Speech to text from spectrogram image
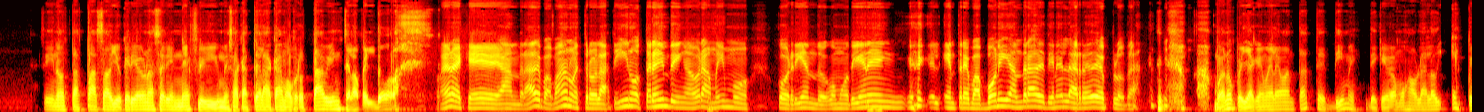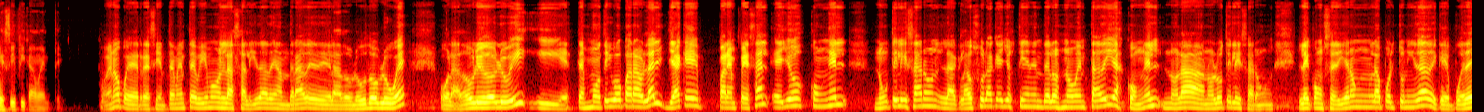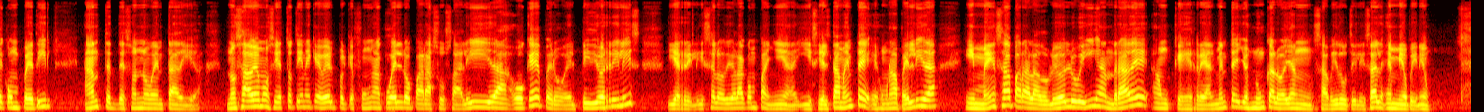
Sí, no, estás pasado. Yo quería ver una serie en Netflix y me sacaste de la cama, pero está bien, te la perdono. Bueno, es que Andrade, papá, nuestro latino trending ahora mismo corriendo, como tienen entre Bad y Andrade, tienen las redes explotadas. bueno, pues ya que me levantaste, dime de qué vamos a hablar hoy específicamente. Bueno, pues recientemente vimos la salida de Andrade de la WWE o la WWE y este es motivo para hablar, ya que para empezar, ellos con él no utilizaron la cláusula que ellos tienen de los 90 días, con él no la no lo utilizaron. Le concedieron la oportunidad de que puede competir antes de esos 90 días. No sabemos si esto tiene que ver porque fue un acuerdo para su salida o qué, pero él pidió el release y el release se lo dio la compañía. Y ciertamente es una pérdida inmensa para la WWE Andrade, aunque realmente ellos nunca lo hayan sabido utilizar, en mi opinión.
